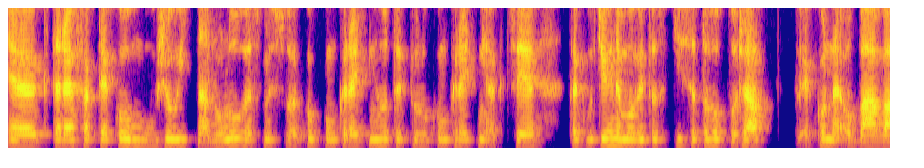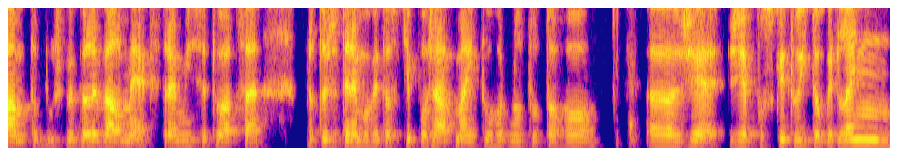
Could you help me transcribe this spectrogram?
eh, které fakt jako můžou jít na nulu ve smyslu jako konkrétního titulu, konkrétní akcie, tak u těch nemovitostí se toho pořád jako neobávám, to už by byly velmi extrémní situace, protože ty nemovitosti pořád mají tu hodnotu toho, eh, že, že poskytují to bydlení,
